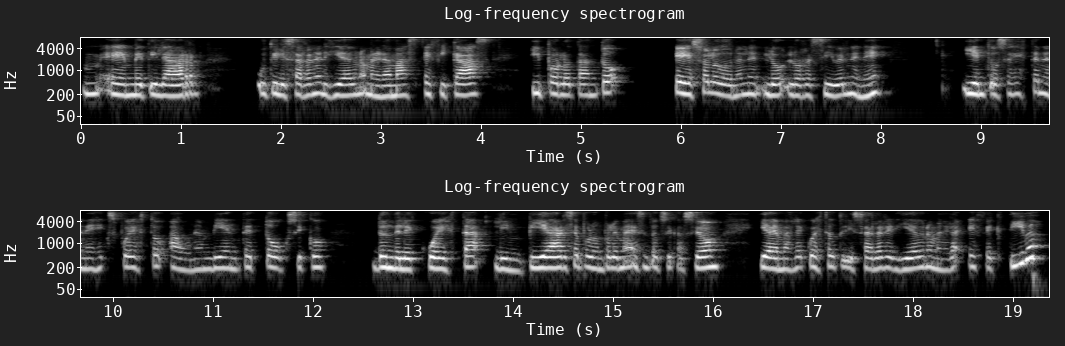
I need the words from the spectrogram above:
mm, eh, metilar, utilizar la energía de una manera más eficaz y por lo tanto eso lo, lo recibe el nené y entonces este nené es expuesto a un ambiente tóxico donde le cuesta limpiarse por un problema de desintoxicación y además le cuesta utilizar la energía de una manera efectiva,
